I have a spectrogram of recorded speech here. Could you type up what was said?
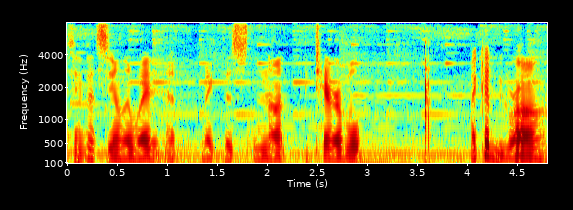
I think that's the only way to make this not be terrible. I could be wrong.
